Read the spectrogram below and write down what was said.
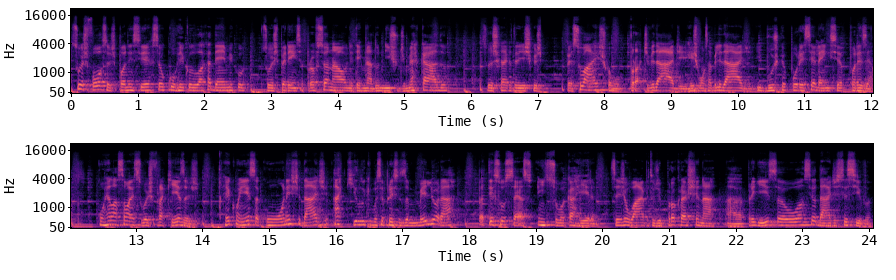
Suas forças podem ser seu currículo acadêmico, sua experiência profissional em determinado nicho de mercado, suas características pessoais, como proatividade, responsabilidade e busca por excelência, por exemplo. Com relação às suas fraquezas, reconheça com honestidade aquilo que você precisa melhorar para ter sucesso em sua carreira, seja o hábito de procrastinar, a preguiça ou a ansiedade excessiva.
